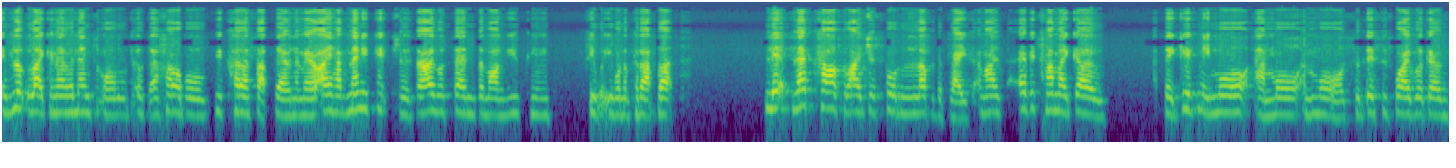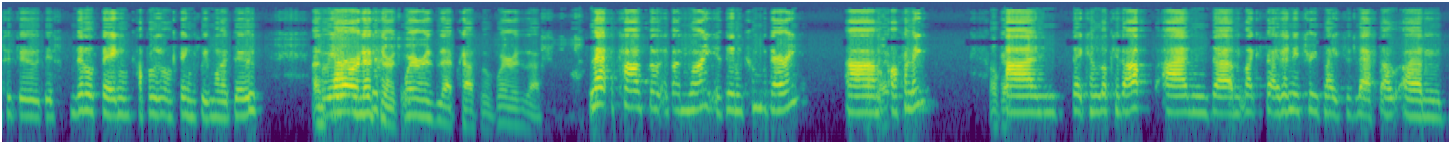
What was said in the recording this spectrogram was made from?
it looked like an elemental, a horrible curse up there in the mirror. I have many pictures. I will send them on. You can see what you want to put up. But Leap Castle, I just fall in love with the place, and I, every time I go, they give me more and more and more. So this is why we're going to do this little thing, a couple of little things we want to do. And We for our listeners, where is Leap Castle? Where is that? Leap Castle, if I'm right, is in Coolderry, um, Okay. Offaly. Okay. and they can look it up. And um, like I said, only three places left. I, um,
